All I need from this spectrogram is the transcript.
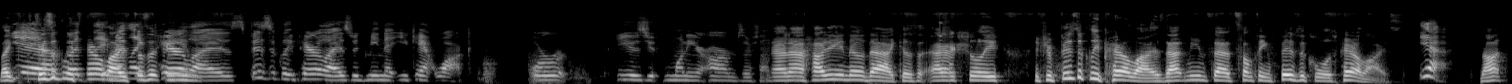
Like yeah, physically paralyzed meant, like, doesn't mean paralyzed. Physically paralyzed would mean that you can't walk or use one of your arms or something. and uh, how do you know that? Because actually, if you're physically paralyzed, that means that something physical is paralyzed. yeah, Not,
